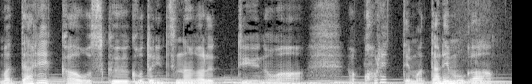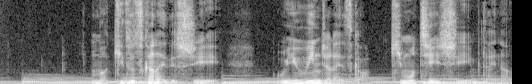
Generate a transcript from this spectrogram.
まあ、誰かを救うことにつながるっていうのはこれってま誰もが、ま傷つかないですしウィンウィンじゃないですか気持ちいいしみたいな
